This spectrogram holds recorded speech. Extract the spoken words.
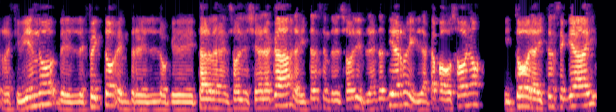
recibiendo del efecto entre lo que tarda el sol en llegar acá, la distancia entre el sol y el planeta Tierra, y la capa de ozono, y toda la distancia que hay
